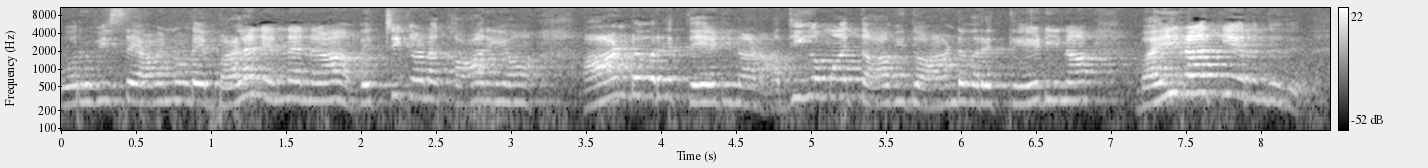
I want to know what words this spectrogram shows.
ஒரு விசை அவனுடைய பலன் என்னன்னா வெற்றிக்கான காரியம் ஆண்டவரை தேடினான். அதிகமாக தாவிது ஆண்டவரை தேடினான் வைராக்கியம் இருந்தது.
